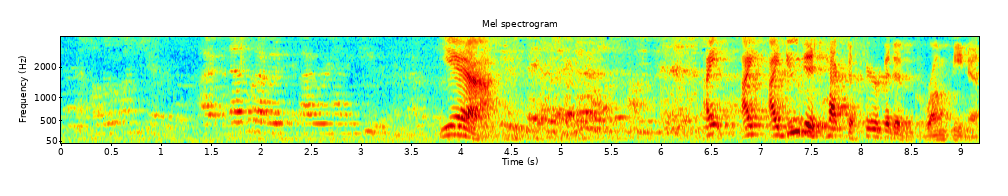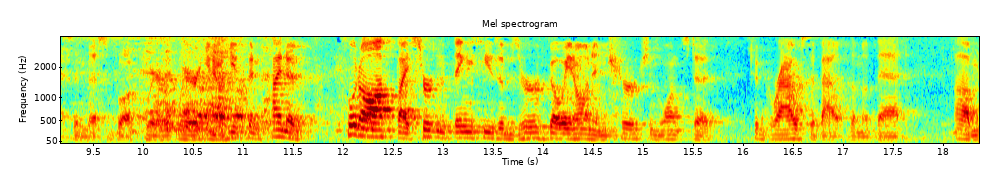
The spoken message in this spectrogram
I don't know, a little uncharitable. I, that's what I would, if I were having tea with him, I would say. Yeah. It seems a bit uncharitable. I, I, do detect a fair bit of grumpiness in this book where, where you know he's been kind of put off by certain things he's observed going on in church and wants to, to grouse about them a bit. Um,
